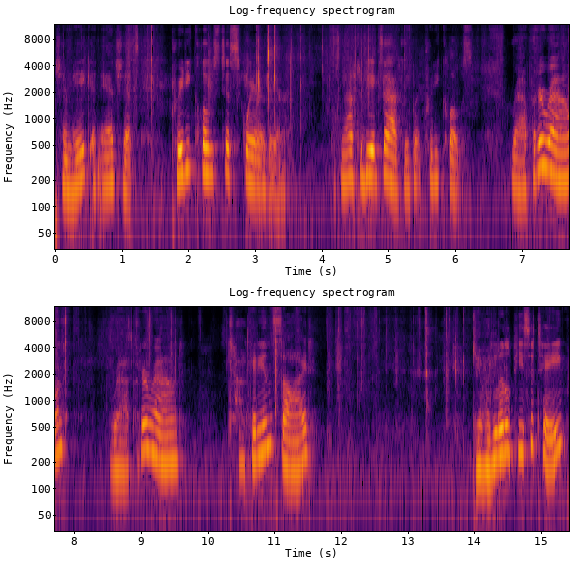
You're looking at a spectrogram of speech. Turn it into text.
to make an edge that's pretty close to square there. Doesn't have to be exactly, but pretty close. Wrap it around, wrap it around, tuck it inside, give it a little piece of tape.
